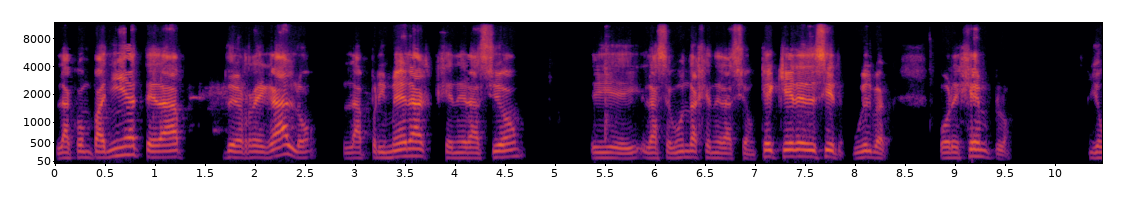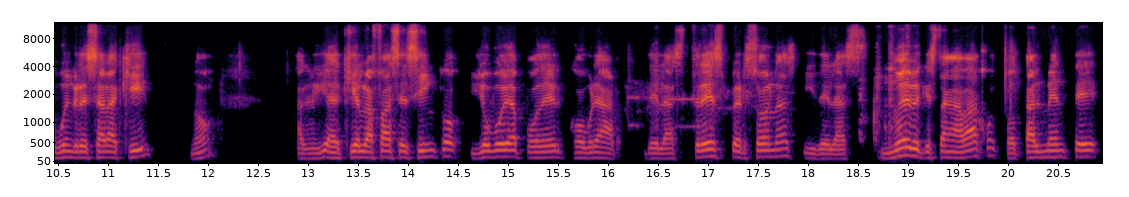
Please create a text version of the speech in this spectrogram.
La compañía te da de regalo la primera generación y la segunda generación. ¿Qué quiere decir, Wilber? Por ejemplo, yo voy a ingresar aquí, ¿no? Aquí en la fase 5, yo voy a poder cobrar de las tres personas y de las nueve que están abajo totalmente,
